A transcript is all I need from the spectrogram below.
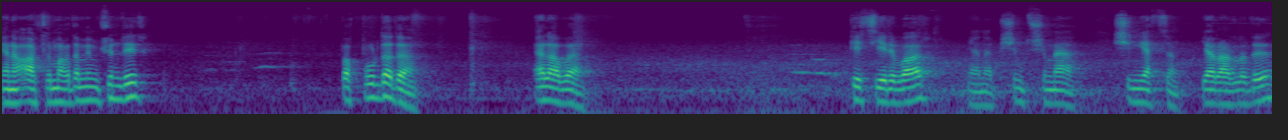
Yəni artırmaq da mümkündür. Bax burada da əlavə pes yeri var. Yəni pişim düşümə, şiniyyət üçün yararlıdır.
